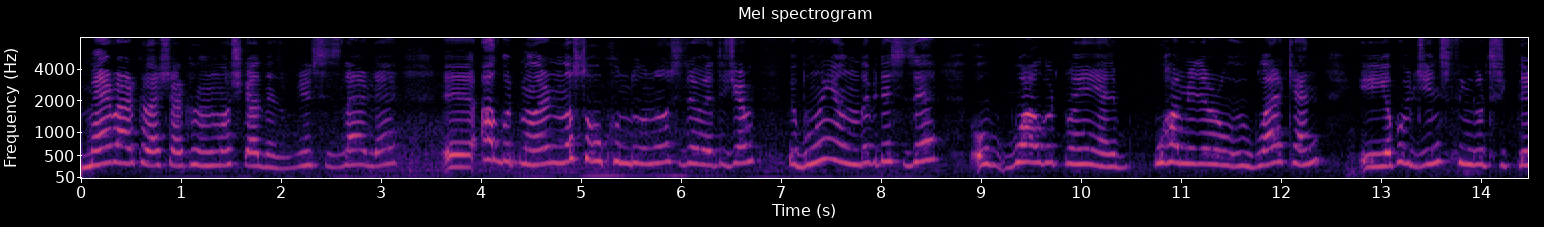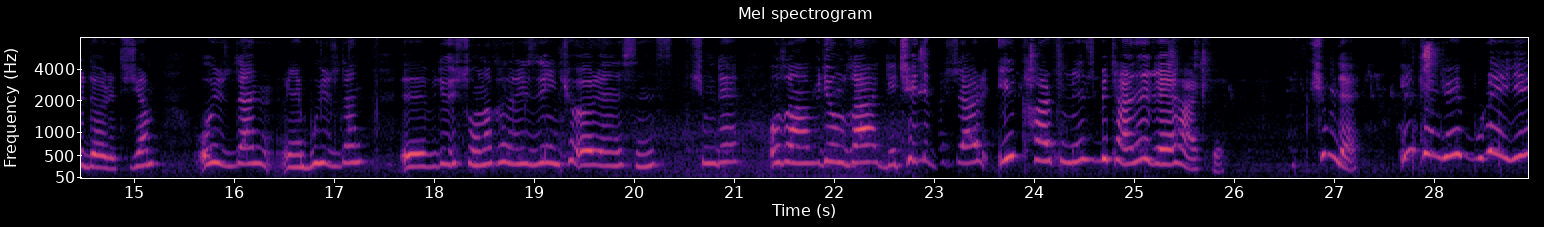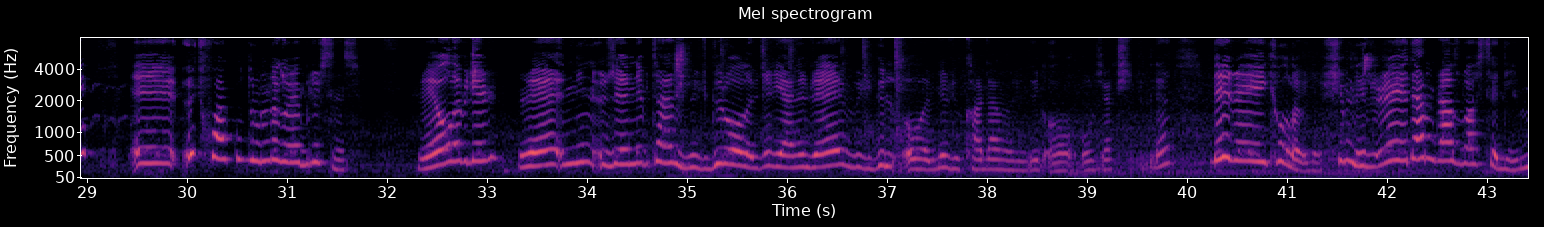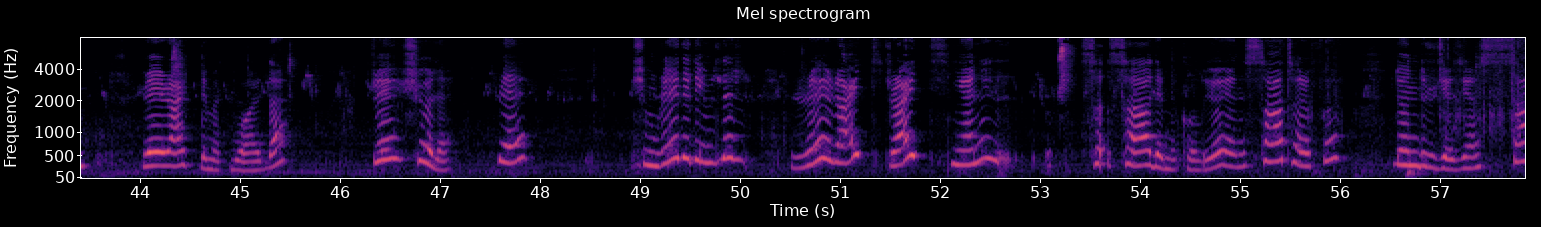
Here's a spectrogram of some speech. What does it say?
Merhaba arkadaşlar kanalıma hoş geldiniz. Bugün sizlerle e, algoritmaların nasıl okunduğunu size öğreteceğim. Ve bunun yanında bir de size o bu algoritmayı yani bu hamleleri uygularken e, yapabileceğiniz finger trickleri de öğreteceğim. O yüzden yani bu yüzden e, videoyu sonuna kadar izleyin ki öğrenirsiniz. Şimdi o zaman videomuza geçelim. Arkadaşlar ilk harfimiz bir tane R harfi. Şimdi ilk önce burayı e, üç farklı durumda görebilirsiniz. R olabilir. R'nin üzerinde bir tane virgül olabilir. Yani R virgül olabilir. Yukarıdan virgül ol- olacak şekilde. De R2 olabilir. Şimdi R'den biraz bahsedeyim. R right demek bu arada. R şöyle. R Şimdi R dediğimizde R right right yani sa- sağ demek oluyor. Yani sağ tarafı döndüreceğiz. Yani sağ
